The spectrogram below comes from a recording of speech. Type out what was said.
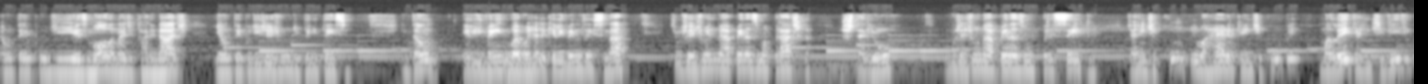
é um tempo de esmola, né, de caridade, e é um tempo de jejum, de penitência. Então, ele vem, o evangelho é que ele vem nos ensinar que o jejum ele não é apenas uma prática exterior, o jejum não é apenas um preceito que a gente cumpre, uma regra que a gente cumpre, uma lei que a gente vive,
